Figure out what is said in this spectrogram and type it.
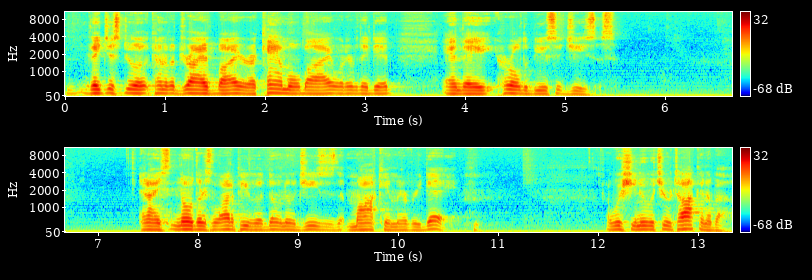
they just do a kind of a drive by or a camel by, whatever they did, and they hurled abuse at Jesus. And I know there's a lot of people that don't know Jesus that mock him every day. I wish you knew what you were talking about.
